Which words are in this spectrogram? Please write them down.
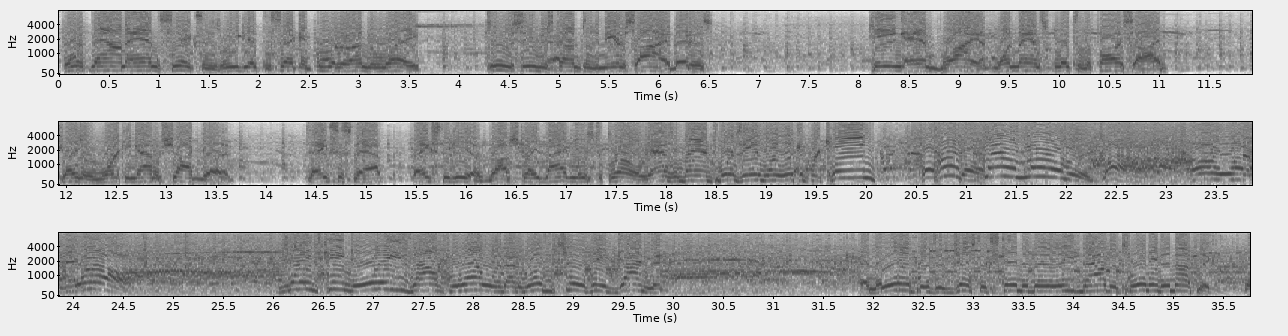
Fourth down and six as we get the second quarter underway. Two receivers come to the near side. That is King and Bryant. One man split to the far side. Trailer working out of shotgun. Takes a snap, fakes to give, drops straight back, looks to throw. Has a man towards the end zone looking for King. Touchdown Malvern! Wow. Oh, what a. Wow. James King out that. I wasn't sure if he had gotten it. And the Leopards have just extended their lead now to 20 to nothing.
